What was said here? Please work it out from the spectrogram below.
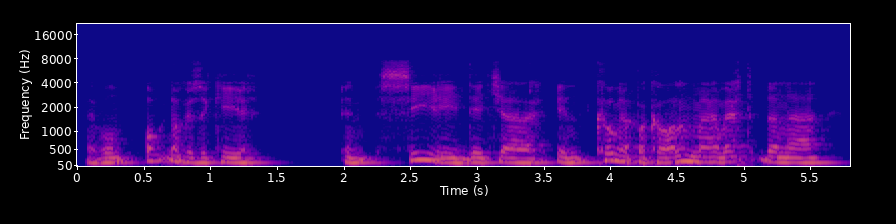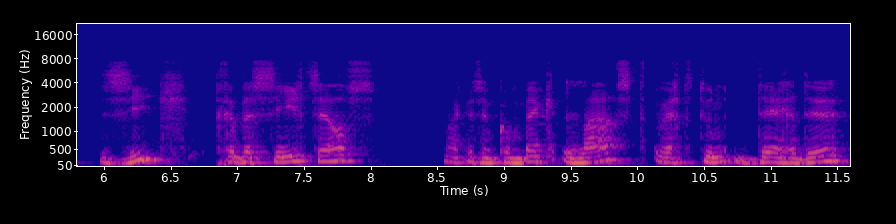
Hij won ook nog eens een keer een serie dit jaar in Kongapakalen, maar werd daarna ziek, geblesseerd zelfs. Maakte zijn comeback laatst, werd toen derde.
